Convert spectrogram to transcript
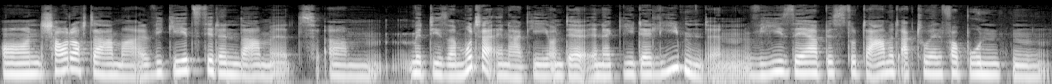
Und schau doch da mal, wie geht's dir denn damit, ähm, mit dieser Mutterenergie und der Energie der Liebenden? Wie sehr bist du damit aktuell verbunden?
